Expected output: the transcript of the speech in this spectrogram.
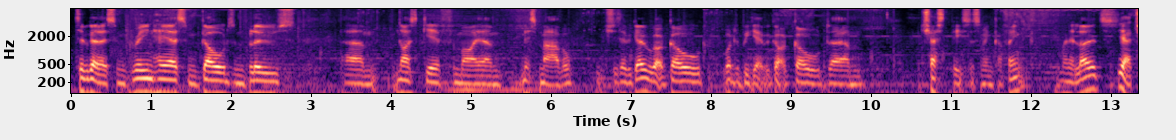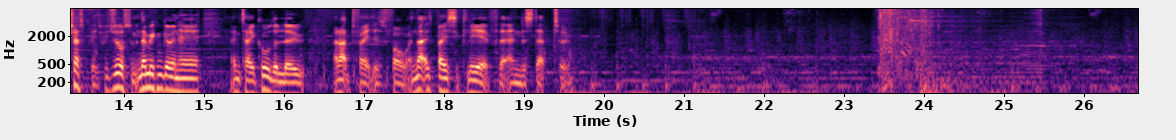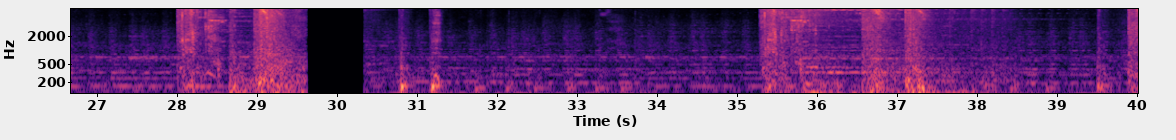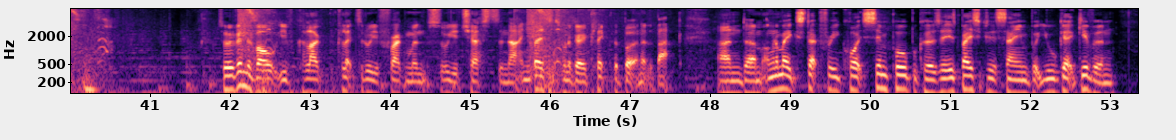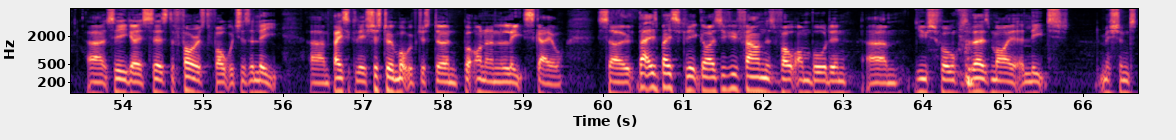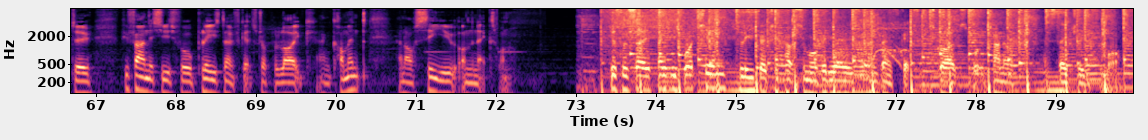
So we go. There's some green here, some golds and blues. Um, nice gear for my um, Miss Marvel, which is there we go. We've got a gold. What did we get? We got a gold um, chest piece or something, I think, when it loads. Yeah, chest piece, which is awesome. And then we can go in here and take all the loot and activate this vault. And that is basically it for the end of step two. So within the vault, you've collect, collected all your fragments, all your chests and that, and you basically just want to go click the button at the back. And um, I'm going to make step three quite simple because it is basically the same, but you'll get given, uh, so you go, it says the forest vault, which is elite. Um, basically, it's just doing what we've just done, but on an elite scale. So that is basically it, guys. If you found this vault onboarding um, useful, so there's my elite mission to do. If you found this useful, please don't forget to drop a like and comment, and I'll see you on the next one. Just to say thank you for watching. Please go check out some more videos, and don't forget to subscribe, support the channel, and stay tuned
